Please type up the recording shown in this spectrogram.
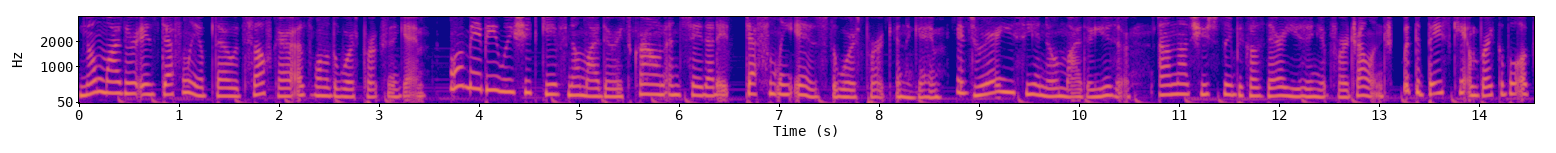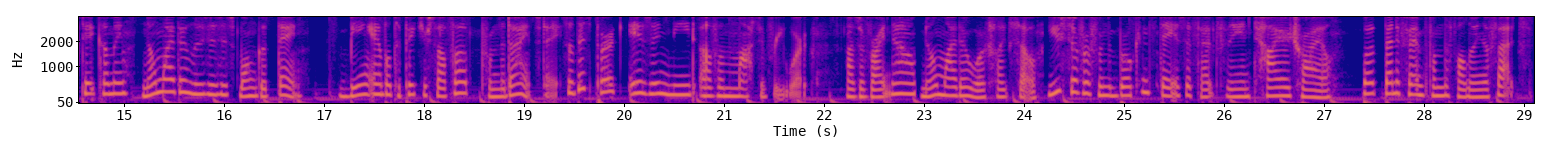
No Mither is definitely up there with self-care as one of the worst perks in the game. Or maybe we should give No Mither its crown and say that it definitely is the worst perk in the game. It's rare you see a No Mither user, and that's usually because they're using it for a challenge. With the base kit Unbreakable update coming, No Mither loses its one good thing, being able to pick yourself up from the dying state. So this perk is in need of a massive rework. As of right now, No Mither works like so. You suffer from the broken status effect for the entire trial, but benefiting from the following effects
